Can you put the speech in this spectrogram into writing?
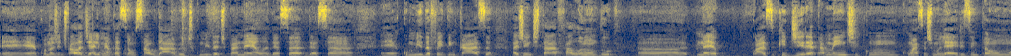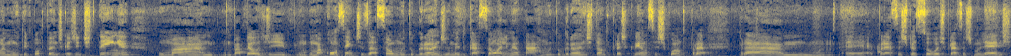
é, quando a gente fala de alimentação saudável, de comida de panela, dessa, dessa é, comida feita em casa, a gente está falando uh, né, quase que diretamente com, com essas mulheres. Então, é muito importante que a gente tenha uma, um papel de uma conscientização muito grande, uma educação alimentar muito grande, tanto para as crianças quanto para é, essas pessoas, para essas mulheres,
